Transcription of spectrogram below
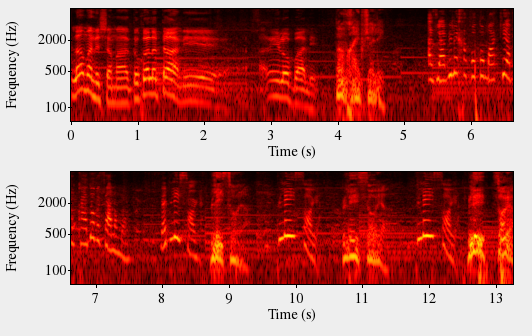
למה נשמה? תאכל אתה, אני... אני לא בא לי. טוב, חיים שלי. אז להביא לך פוטומקי, אבוקדו וסלומון. ובלי סויה. בלי סויה. בלי סויה. בלי סויה. בלי סויה. בלי סויה.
